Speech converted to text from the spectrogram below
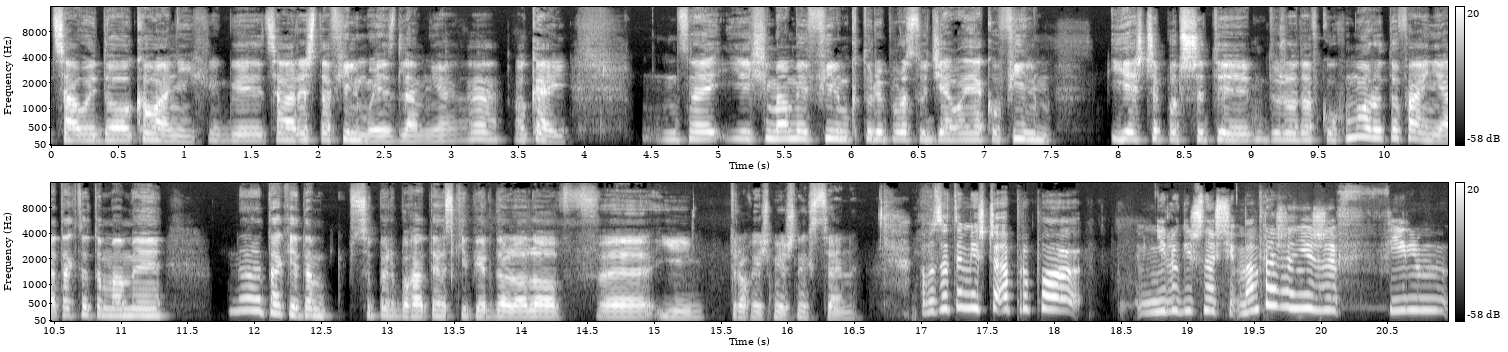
cały dookoła nich. Jakby cała reszta filmu jest dla mnie e, okej. No, jeśli mamy film, który po prostu działa jako film i jeszcze podszyty dużo dawką humoru, to fajnie, a tak to to mamy no takie tam super bohaterskie pierdololo w, e, i trochę śmiesznych scen. A poza tym jeszcze a propos nielogiczności, mam wrażenie, że film,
